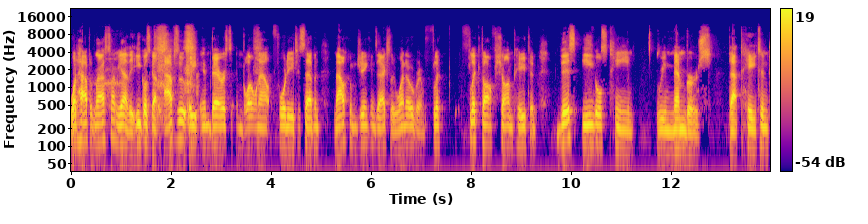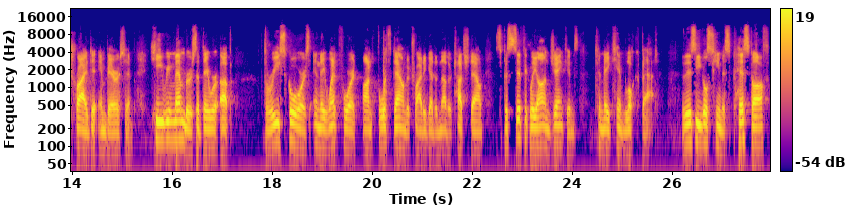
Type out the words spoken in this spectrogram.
what happened last time, yeah, the Eagles got absolutely embarrassed and blown out 48 to 7. Malcolm Jenkins actually went over and flicked, flicked off Sean Payton. This Eagles team remembers that Payton tried to embarrass him. He remembers that they were up three scores and they went for it on fourth down to try to get another touchdown, specifically on Jenkins to make him look bad. This Eagles team is pissed off.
